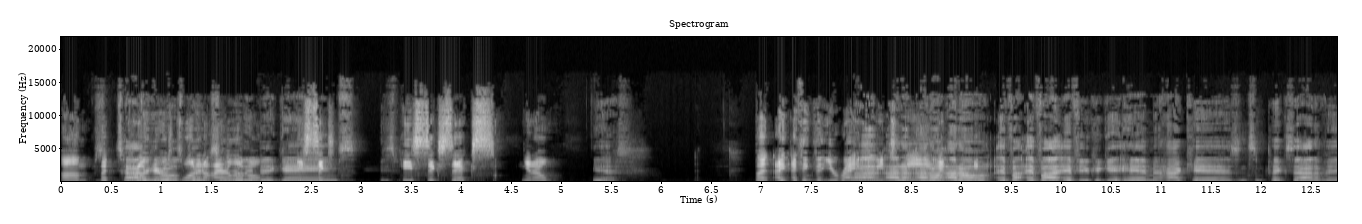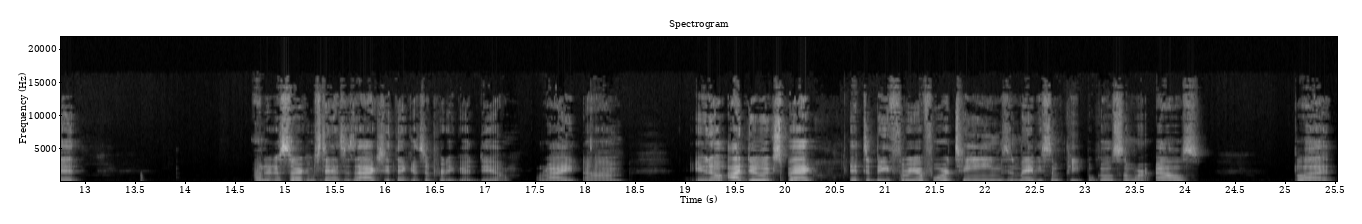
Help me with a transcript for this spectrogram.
Um, but Tyler, Tyler Herro's one at a higher really level. Big games. He's six, He's, he's six six. You know. Yes. But I, I think that you're right. Uh, I mean, I don't, me, I don't, and, I don't. If I, if I, if you could get him and Jaquez and some picks out of it, under the circumstances, I actually think it's a pretty good deal, right? Um, you know, I do expect it to be three or four teams, and maybe some people go somewhere else. But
